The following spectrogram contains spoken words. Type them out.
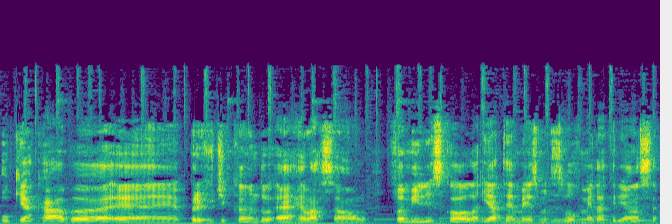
O que acaba é, prejudicando a relação família-escola e até mesmo o desenvolvimento da criança,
